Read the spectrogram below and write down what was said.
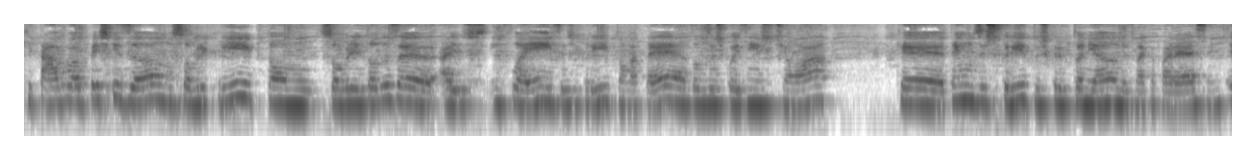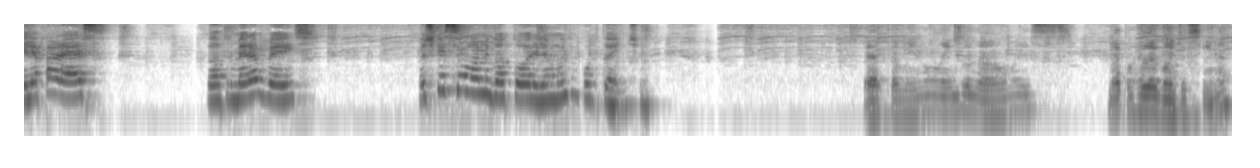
que estava pesquisando sobre Krypton, sobre todas as influências de Krypton na Terra, todas as coisinhas que tinham lá, que é, tem uns escritos kryptonianos, né, que aparecem. Ele aparece pela primeira vez. Eu esqueci o nome do ator, ele é muito importante. É, também não lembro não, mas não é tão relevante assim, né?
